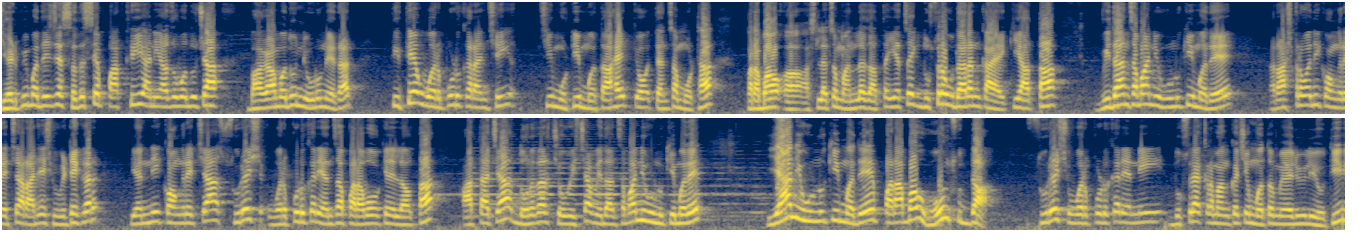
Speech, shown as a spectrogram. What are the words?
झेडपीमध्ये जे सदस्य पाथरी आणि आजूबाजूच्या भागामधून निवडून येतात तिथे वरपुडकरांची ची मोठी मतं आहेत किंवा त्यांचा मोठा प्रभाव असल्याचं मानलं जातं. याचं एक दुसरं उदाहरण काय आहे की आता विधानसभा निवडणुकीमध्ये राष्ट्रवादी काँग्रेसच्या राजेश विटेकर यांनी काँग्रेसच्या सुरेश वरपुडकर यांचा पराभव केलेला होता. आताच्या दोन हजार चोवीसच्या विधानसभा निवडणुकीमध्ये. या निवडणुकीमध्ये पराभव होऊन सुद्धा सुरेश वरपुडकर यांनी दुसऱ्या क्रमांकाची मतं मिळवलेली होती.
